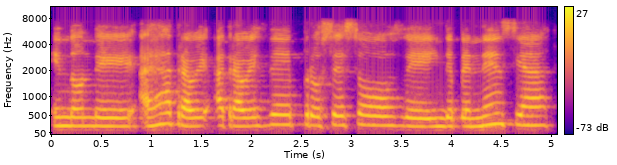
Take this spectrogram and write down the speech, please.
en donde a, a través de procesos de independencia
